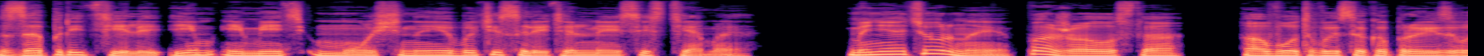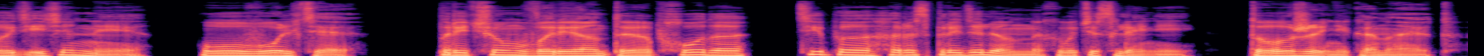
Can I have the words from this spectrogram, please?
запретили им иметь мощные вычислительные системы. Миниатюрные – пожалуйста, а вот высокопроизводительные – увольте. Причем варианты обхода типа распределенных вычислений тоже не канают.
